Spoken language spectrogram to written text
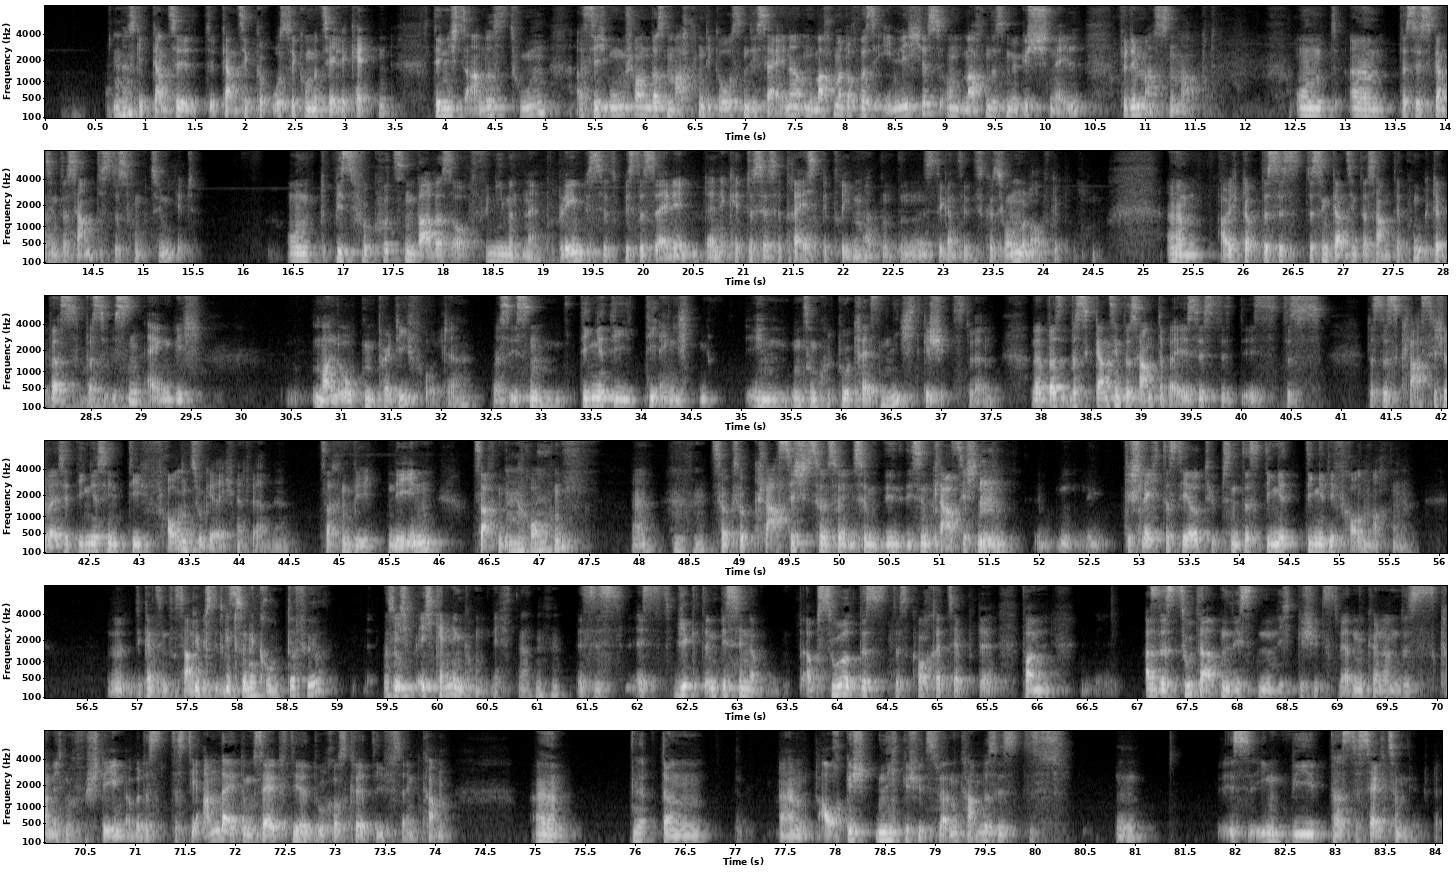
Mhm. Es gibt ganze, ganze große kommerzielle Ketten, die nichts anderes tun, als sich umschauen, was machen die großen Designer und machen wir doch was ähnliches und machen das möglichst schnell für den Massenmarkt. Und ähm, das ist ganz interessant, dass das funktioniert. Und bis vor kurzem war das auch für niemanden ein Problem, bis, jetzt, bis das eine, eine Kette sehr, sehr dreist betrieben hat und dann ist die ganze Diskussion mal aufgebrochen. Ähm, aber ich glaube, das, ist, das sind ganz interessante Punkte. Was, was ist denn eigentlich mal Open per Default? Ja? Was ist denn Dinge, die, die eigentlich in unseren Kulturkreisen nicht geschützt werden? Was, was ganz interessant dabei ist, ist, ist dass, dass das klassischerweise Dinge sind, die Frauen zugerechnet werden. Ja? Sachen wie Nähen, Sachen wie mhm. Kochen. Ja? Mhm. So, so klassisch, so, so in, so in diesem klassischen Geschlechterstereotyp sind das Dinge, Dinge, die Frauen machen. Ganz interessant. Gibt es einen Grund dafür? Also ich ich kenne den Grund nicht. Ja. Mhm. Es, ist, es wirkt ein bisschen absurd, dass, dass Kochrezepte, vor allem, also dass Zutatenlisten nicht geschützt werden können, das kann ich noch verstehen, aber dass, dass die Anleitung selbst, die ja durchaus kreativ sein kann, ähm, ja. dann ähm, auch ges nicht geschützt werden kann, das ist, das mhm ist irgendwie was, das seltsam wirkt.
